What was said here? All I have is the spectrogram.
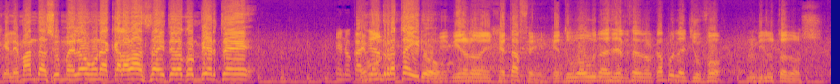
que le manda su melón, una calabaza y te lo convierte En un roteiro. Míralo en Getafe, que tuvo una desde el centro del campo y la enchufó. Minuto 2.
